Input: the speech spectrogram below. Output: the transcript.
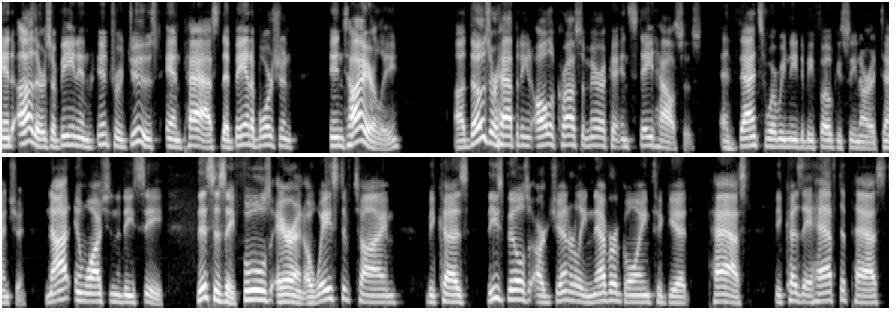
and others are being in, introduced and passed that ban abortion entirely. Uh, those are happening all across America in state houses. And that's where we need to be focusing our attention, not in Washington, D.C. This is a fool's errand, a waste of time, because these bills are generally never going to get passed because they have to pass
